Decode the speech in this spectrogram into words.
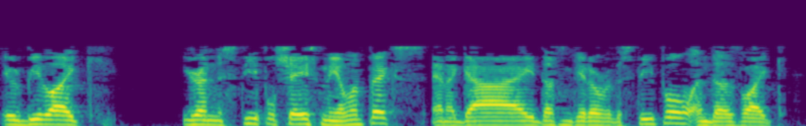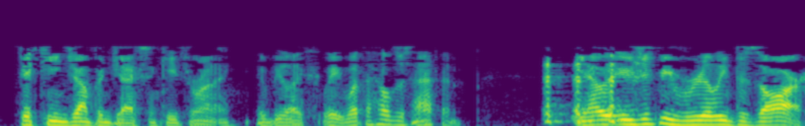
it would be like you're in the steeplechase in the Olympics, and a guy doesn't get over the steeple and does like 15 jumping jacks and keeps running. It'd be like, wait, what the hell just happened? You know, it would just be really bizarre.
